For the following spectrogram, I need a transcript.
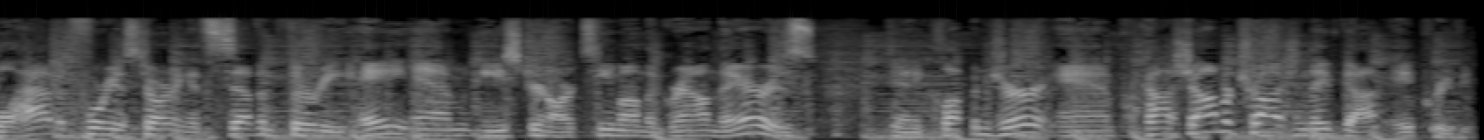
We'll have it for you starting at 7.30 a.m. Eastern. Our team on the ground there is Danny Kleppinger and Prakash Amritraj, and they've got a preview.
